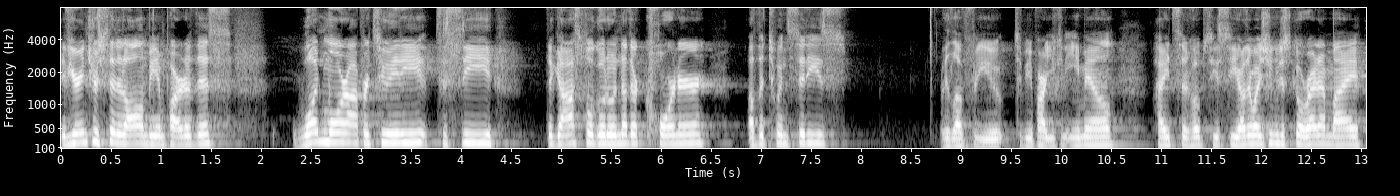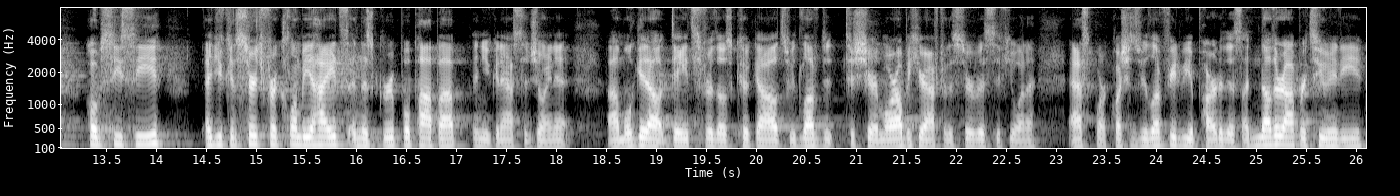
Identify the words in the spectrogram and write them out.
If you're interested at all in being part of this, one more opportunity to see the gospel go to another corner of the Twin Cities. We'd love for you to be a part. You can email Heights at Hope CC. Otherwise, you can just go right on my Hope CC and you can search for Columbia Heights, and this group will pop up, and you can ask to join it. Um, we'll get out dates for those cookouts. We'd love to, to share more. I'll be here after the service if you want to ask more questions. We'd love for you to be a part of this. Another opportunity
